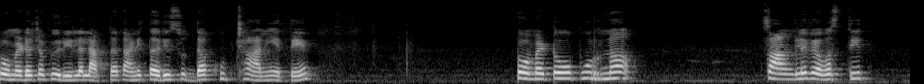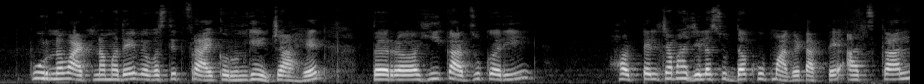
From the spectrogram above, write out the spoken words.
टोमॅटोच्या प्युरीला लागतात आणि तरी सुद्धा खूप छान येते. टोमॅटो पूर्ण चांगले व्यवस्थित पूर्ण वाटणामध्ये व्यवस्थित फ्राय करून घ्यायचे आहेत. तर ही काजू करी हॉटेलच्या भाजीला सुद्धा खूप मागे टाकते. आजकाल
